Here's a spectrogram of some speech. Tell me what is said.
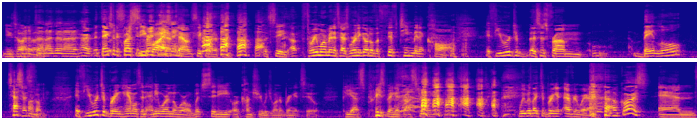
You talked about Uptown. I- I- all right, but thanks for the question. See Great quiet question. uptown. See quiet uptown. Let's see. Uh, three more minutes, guys. We're going to go to the 15 minute call. If you were to, this is from ooh, Behlul test film. If you were to bring Hamilton anywhere in the world, which city or country would you want to bring it to? P.S. Please bring it to Australia. we would like to bring it everywhere, of course. and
